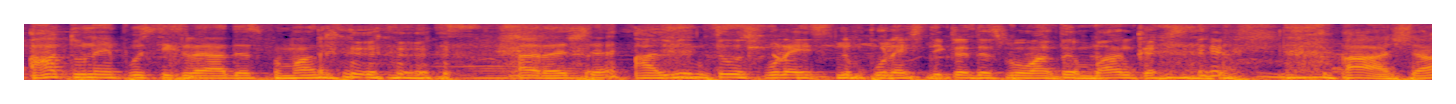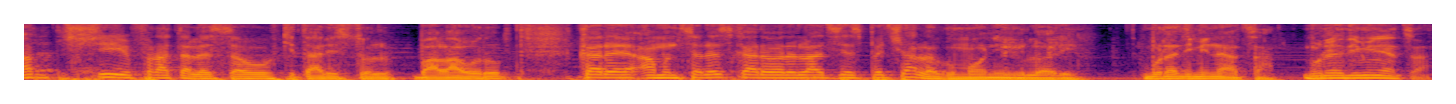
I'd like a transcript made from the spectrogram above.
A, tu ne-ai pus sticlele de spumant? A, rece? Alin, tu spuneai, nu puneai sticle de spumant în bancă. A, așa, și fratele său, chitaristul Balauru, care am înțeles că are o relație specială cu Morning Glory. Bună dimineața! Bună dimineața!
